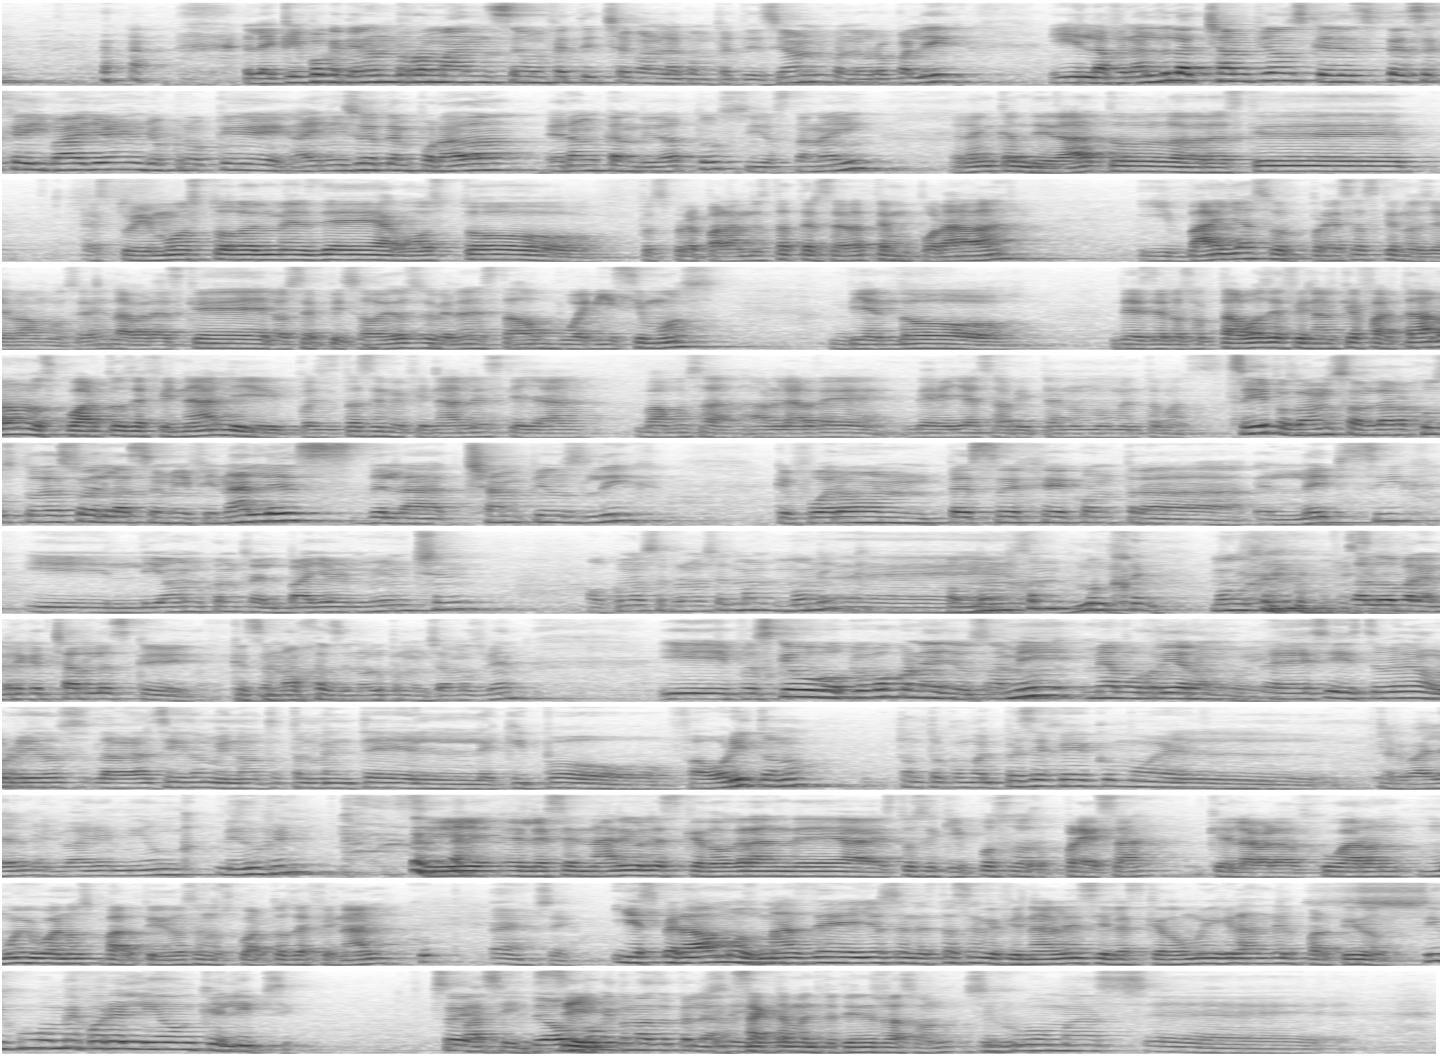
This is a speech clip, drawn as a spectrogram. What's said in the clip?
el equipo que tiene un romance, un fetiche con la competición, con la Europa League. Y la final de la Champions, que es PSG y Bayern, yo creo que a inicio de temporada eran candidatos y están ahí. Eran candidatos, la verdad es que estuvimos todo el mes de agosto pues preparando esta tercera temporada y vaya sorpresas que nos llevamos, ¿eh? La verdad es que los episodios hubieran estado buenísimos viendo desde los octavos de final que faltaron, los cuartos de final y pues estas semifinales que ya vamos a hablar de, de, ellas ahorita en un momento más. Sí, pues vamos a hablar justo de eso, de las semifinales de la Champions League que fueron PSG contra el Leipzig y Lyon contra el Bayern München. ¿O cómo se pronuncia, man? ¿Múnich? Eh, ¿O München? München. München. Un saludo para Enrique Charles que, que se enoja si no lo pronunciamos bien. Y pues, ¿qué hubo? ¿Qué hubo con ellos? A mí me aburrieron, güey. Eh, sí, estuvieron aburridos. La verdad, sí dominó totalmente el equipo favorito, ¿no? Tanto como el PSG como el. El Bayern. El Bayern München. Sí, el escenario les quedó grande a estos equipos sorpresa, que la verdad jugaron muy buenos partidos en los cuartos de final. Eh, sí. Y esperábamos más de ellos en estas semifinales y les quedó muy grande el partido. Sí jugó mejor el Lyon que el Leipzig. Sí, Fácil. Dio un poquito más de pelea. Exactamente, tienes razón. Sí jugó más... Eh,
